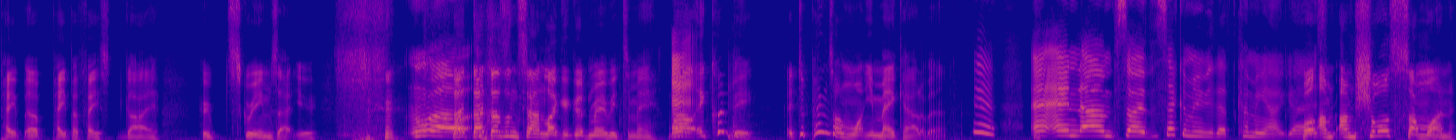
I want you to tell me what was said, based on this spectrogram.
paper paper faced guy who screams at you. Well, That that doesn't sound like a good movie to me. Well, Eh. it could be. It depends on what you make out of it. yeah. And, and um, so the second movie that's coming out, guys. Well, I'm I'm sure someone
